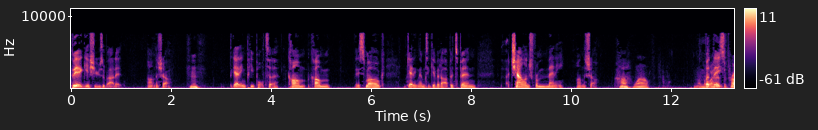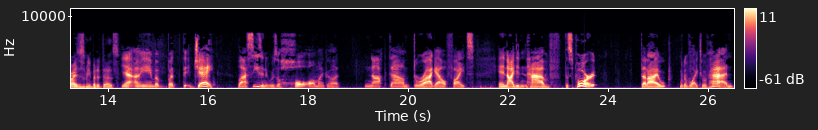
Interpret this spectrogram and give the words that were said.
big issues about it on the show. Hmm. Getting people to come come they smoke, getting them to give it up. It's been a challenge for many on the show. Huh. Wow. I don't know But why they- that surprises me, but it does. Yeah, I mean, but but the, Jay, last season it was a whole oh my god, knockdown, drag out fights, and I didn't have the support that I would have liked to have had.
